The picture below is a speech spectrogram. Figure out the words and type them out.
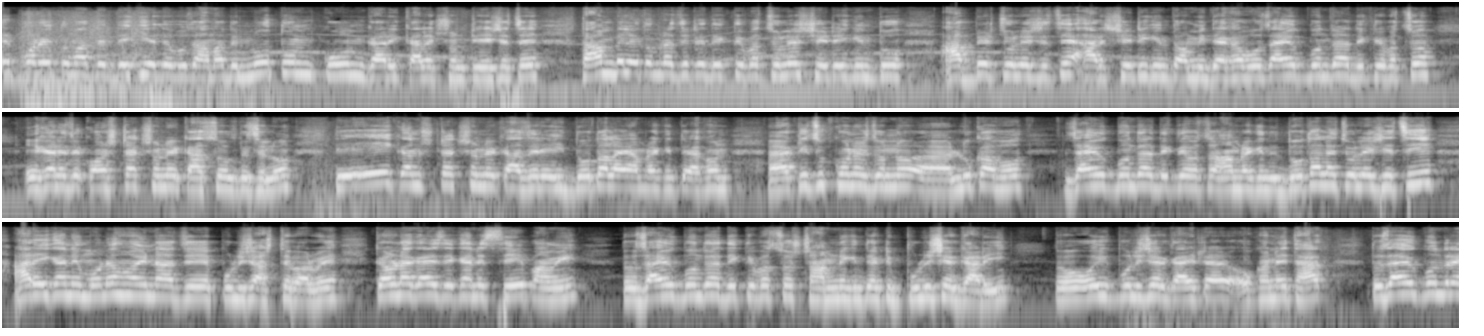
এরপরে তোমাদের দেখিয়ে দেবো যে আমাদের নতুন কোন গাড়ি কালেকশনটি এসেছে। থামবেলে তোমরা যেটা দেখতে পাচ্ছ সেটাই কিন্তু আপডেট চলে এসেছে, আর সেটি কিন্তু আমি দেখাবো। যাই হোক বন্ধুরা, দেখতে পাচ্ছ, এখানে যে কনস্ট্রাকশনের কাজ চলতেছিল, তো এই কনস্ট্রাকশনের কাজের এই দোতলায় আমরা কিন্তু এখন কিছুক্ষণের জন্য লুকাবো। যাই হোক বন্ধুরা, দেখতে পাচ্ছ, আমরা কিন্তু দোতলায় চলে এসেছি, আর এখানে মনে হয় না যে পুলিশ আসতে পারবে। কেননা গাইজ এখানে সেফ আমি। তো যাই হোক বন্ধুরা, দেখতে পাচ্ছ সামনে কিন্তু একটি পুলিশের গাড়ি। তো ওই পুলিশের গাড়িটা ওখানেই থাক। তো যাই হোক বন্ধুরা,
